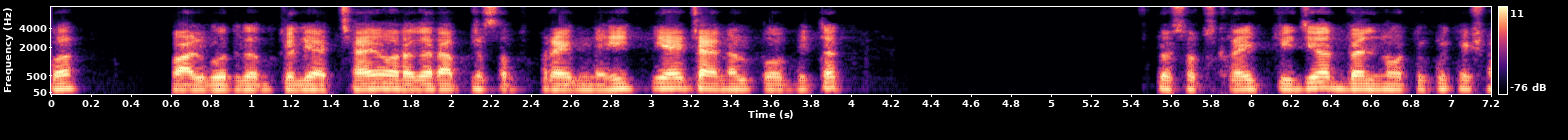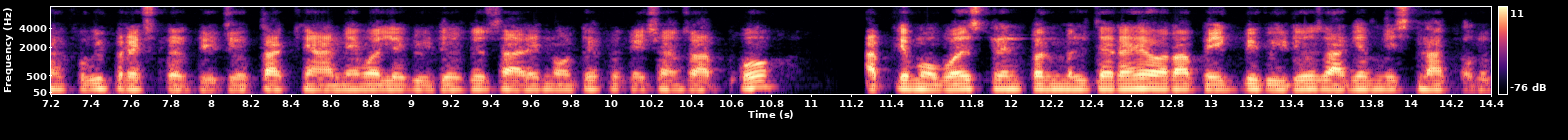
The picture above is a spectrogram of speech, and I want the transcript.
का तो एल्गोरिदम के लिए अच्छा है, और अगर आपने सब्सक्राइब नहीं किया है चैनल को अभी तक तो सब्सक्राइब कीजिए और बेल नोटिफिकेशन को भी प्रेस कर दीजिए, ताकि आने वाले वीडियो के सारे नोटिफिकेशन आपको आपके मोबाइल स्क्रीन पर मिलते रहे और आप एक भी वीडियोज़ आगे मिस ना करो।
